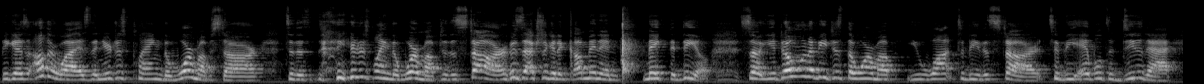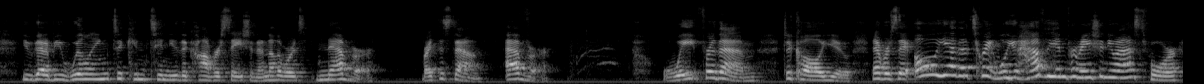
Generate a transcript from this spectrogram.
because otherwise then you're just playing the warm-up star to the you're just playing the warm-up to the star who's actually going to come in and make the deal. So you don't want to be just the warm-up, you want to be the star. To be able to do that, you've got to be willing to continue the conversation. In other words, never write this down, ever Wait for them to call you. Never say, oh, yeah, that's great. Well, you have the information you asked for,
